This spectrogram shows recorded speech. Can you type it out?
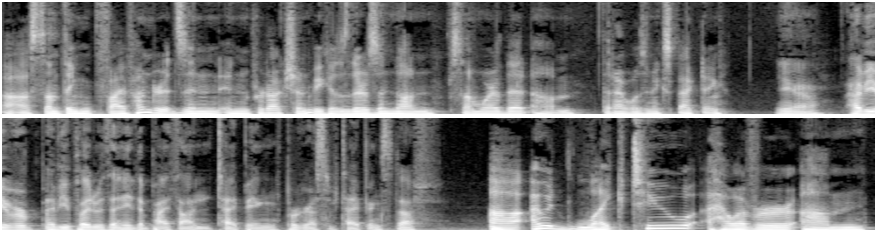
uh, something 500s in, in production because there's a none somewhere that um, that I wasn't expecting. Yeah. Have you ever have you played with any of the Python typing, progressive typing stuff? Uh, I would like to, however, um,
